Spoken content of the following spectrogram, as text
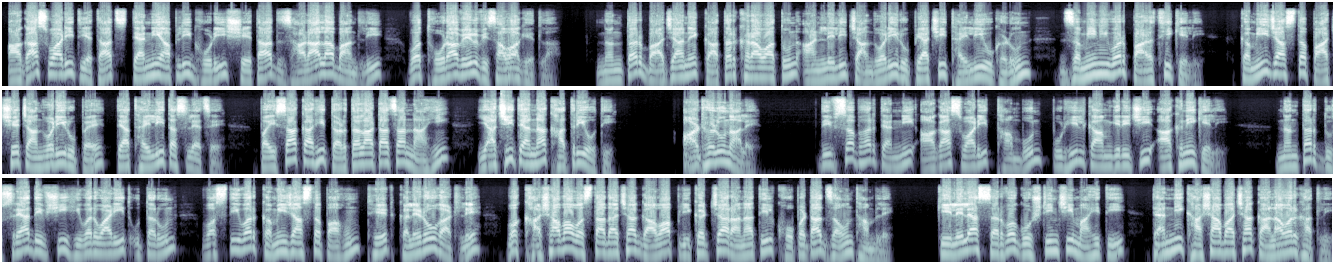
आगासवाडीत येताच त्यांनी आपली घोडी शेतात झाडाला बांधली व थोडा वेळ विसावा घेतला. नंतर बाजाने कातरखरावातून आणलेली चांदवडी रुपयाची थैली उघडून जमिनीवर पाळथी केली. कमी जास्त पाचशे चांदवडी रुपये त्या थैलीत असल्याचे पैसा काही तडतलाटाचा नाही याची त्यांना खात्री होती. आढळून आले. दिवसभर त्यांनी आगासवाडीत थांबून पुढील कामगिरीची आखणी केली. नंतर दुसऱ्या दिवशी हिवरवाडीत उतरून वस्तीवर कमी जास्त पाहून थेट कलेरो गाठले व खाशावा वस्तादाच्या गावा प्लिकटच्या रानातील खोपटात जाऊन थांबले. केलेल्या सर्व गोष्टींची माहिती त्यांनी खाशाबाच्या कानावर घातली.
